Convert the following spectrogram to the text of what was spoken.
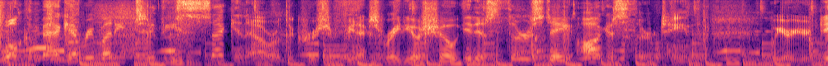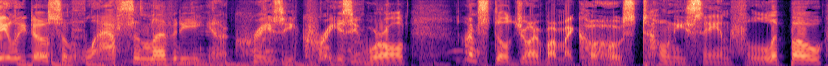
Welcome back, everybody, to the second hour of the Kristian Fenix Radio Show. It is Thursday, August 13th. We are your daily dose of laughs and levity in a crazy, crazy world. I'm still joined by my co-host Tony Sanfilippo.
